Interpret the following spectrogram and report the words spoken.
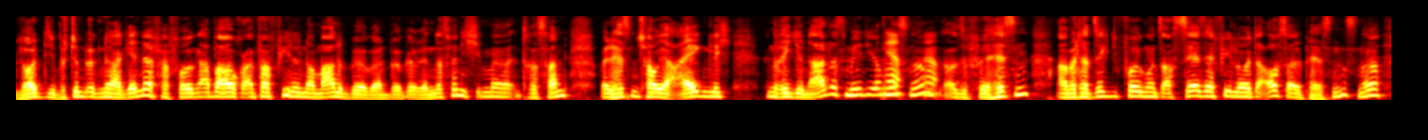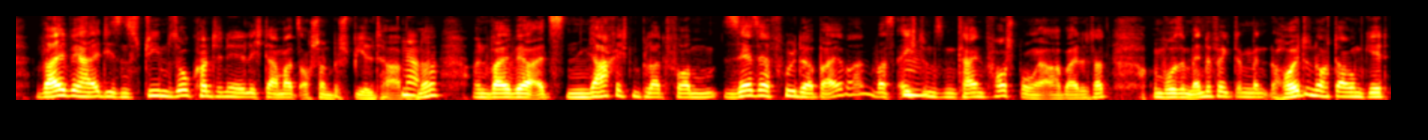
Leute, die bestimmt irgendeine Agenda verfolgen, aber auch einfach viele normale Bürger und Bürgerinnen. Das finde ich immer interessant, weil Hessenschau ja eigentlich ein regionales Medium ja, ist, ne? Ja. also für Hessen, aber tatsächlich folgen uns auch sehr, sehr viele Leute außerhalb Hessens, ne? weil wir halt diesen Stream so kontinuierlich damals auch schon bespielt haben. Ja. Ne? Und weil wir als Nachrichtenplattform sehr, sehr früh dabei waren, was echt mhm. uns einen kleinen Vorsprung erarbeitet hat und wo es im Endeffekt heute noch darum geht,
